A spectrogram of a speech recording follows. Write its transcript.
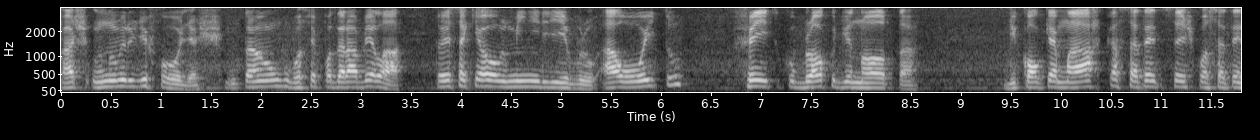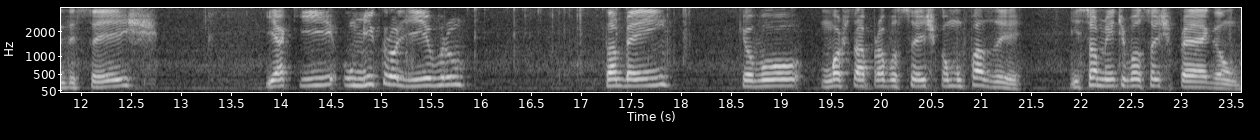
as, o número de folhas. Então você poderá ver lá então esse aqui é o mini livro A8, feito com bloco de nota de qualquer marca, 76 por 76. E aqui o micro livro também que eu vou mostrar para vocês como fazer. Inicialmente vocês pegam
